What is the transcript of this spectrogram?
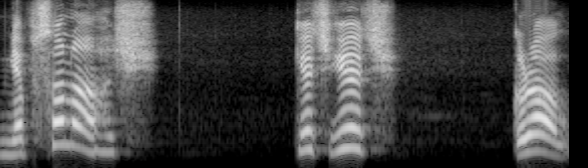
Yapsana. Geç geç. Kral.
